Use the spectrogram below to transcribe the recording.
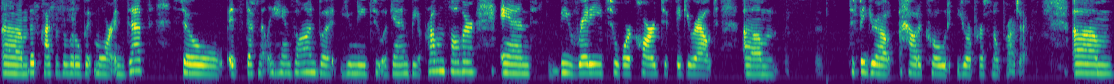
Um, this class is a little bit more in depth, so it's definitely hands on, but you need to, again, be a problem solver and be ready to work hard to figure out. Um, to figure out how to code your personal projects. Um,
